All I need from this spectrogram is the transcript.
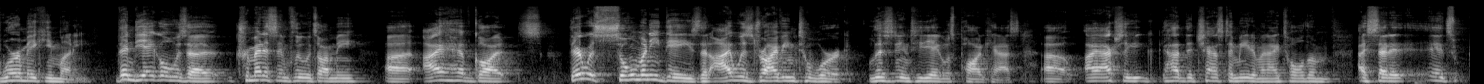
were making money. Then Diego was a tremendous influence on me. Uh, I have got there was so many days that I was driving to work listening to Diego's podcast. Uh, I actually had the chance to meet him, and I told him, I said it, it's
